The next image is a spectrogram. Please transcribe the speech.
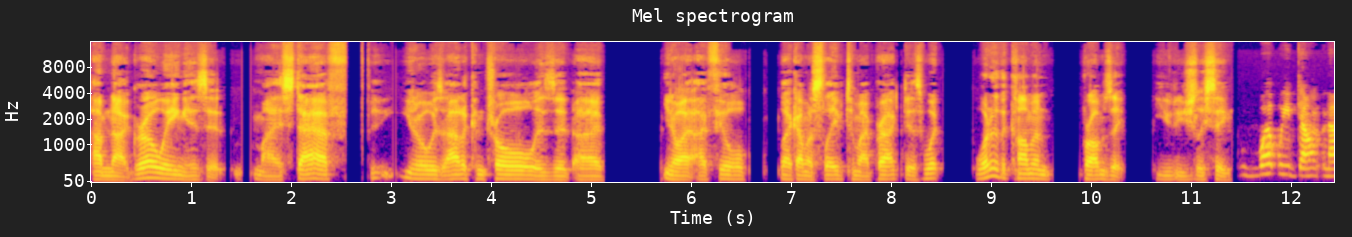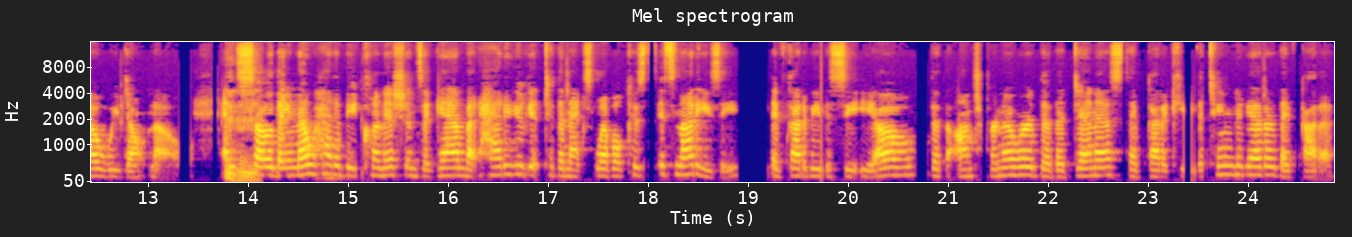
I'm not growing? Is it my staff you know is out of control? Is it I, you know, I, I feel like I'm a slave to my practice? What what are the common problems that you usually see? What we don't know, we don't know. And mm-hmm. so they know how to be clinicians again, but how do you get to the next level? Because it's not easy. They've got to be the CEO, they're the entrepreneur, they're the dentist, they've got to keep the team together, they've got to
